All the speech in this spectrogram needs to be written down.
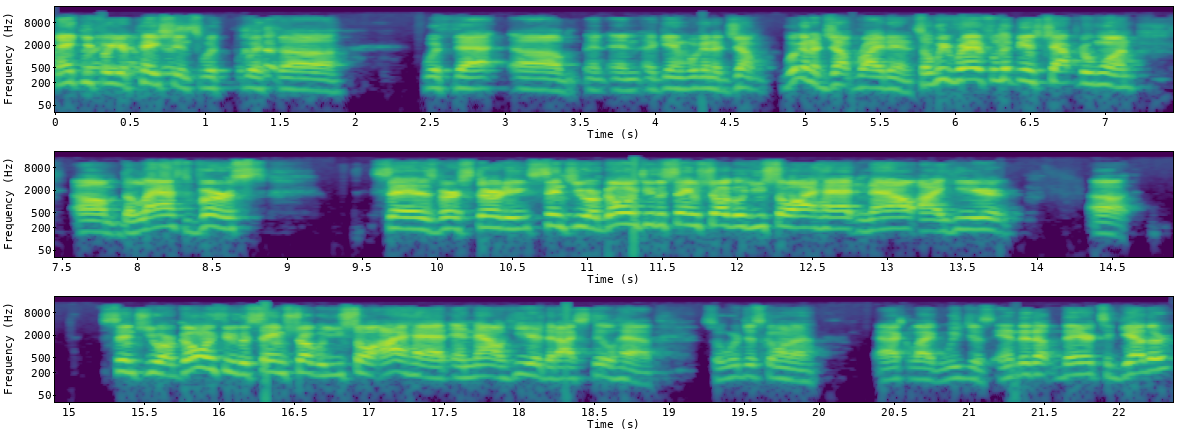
Thank you for your patience with with uh, with that. Um, and and again, we're gonna jump we're gonna jump right in. So we read Philippians chapter one. Um, the last verse says, verse thirty: Since you are going through the same struggle you saw I had, now I hear. Uh, since you are going through the same struggle you saw I had, and now hear that I still have. So we're just gonna act like we just ended up there together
